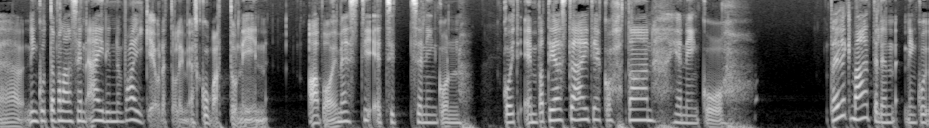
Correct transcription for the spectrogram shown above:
äh, niin kuin tavallaan sen äidin vaikeudet oli myös kuvattu niin avoimesti, että sitten se niin kuin koit empatiaa sitä äitiä kohtaan ja niin kuin, tai jotenkin mä ajattelen niin kuin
